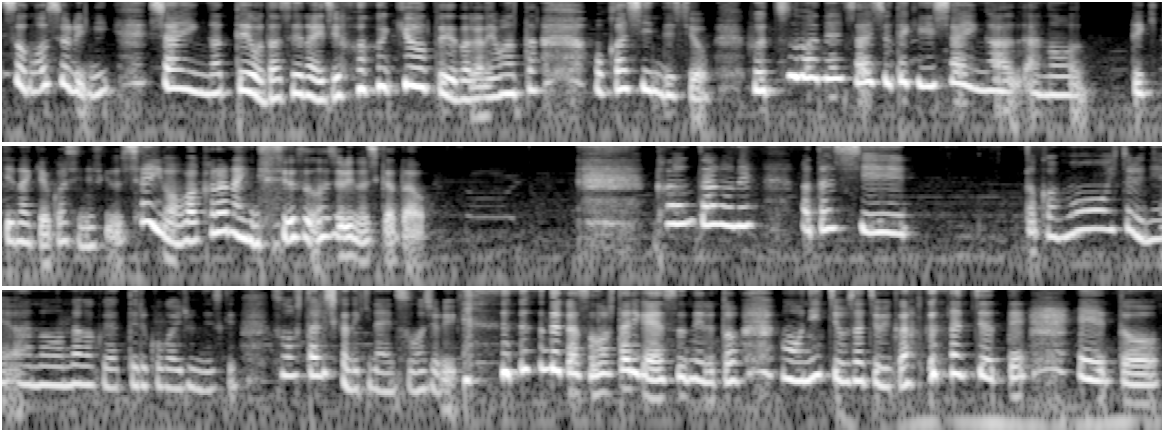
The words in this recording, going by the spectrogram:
その処理に社員が手を出せない状況というのがね、またおかしいんですよ。普通はね、最終的に社員が、あの、できてなきゃおかしいんですけど、社員はわからないんですよ、その処理の仕方を。カウンターのね、私とかもう一人ね、あの、長くやってる子がいるんですけど、その二人しかできないんです、その処理。だからその二人が休んでると、もう日中さっちもいかなくなっちゃって、えっ、ー、と、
